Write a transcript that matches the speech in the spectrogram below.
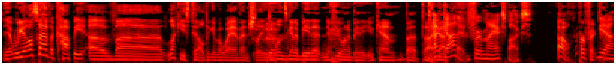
Yeah, we also have a copy of uh, Lucky's Tale to give away eventually. Dylan's going to beat it, and if you want to beat it, you can. But uh, I I got, it for my Xbox. oh, perfect. Yeah,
